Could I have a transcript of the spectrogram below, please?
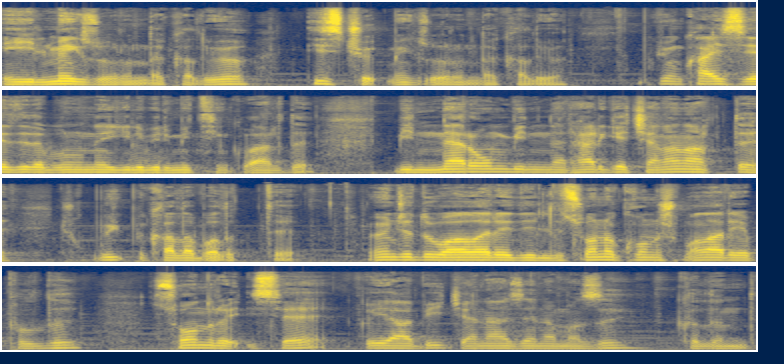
eğilmek zorunda kalıyor. Diz çökmek zorunda kalıyor. Bugün Kayseri'de de bununla ilgili bir miting vardı. Binler on binler her geçen an arttı. Çok büyük bir kalabalıktı. Önce dualar edildi sonra konuşmalar yapıldı. Sonra ise gıyabi cenaze namazı kılındı.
